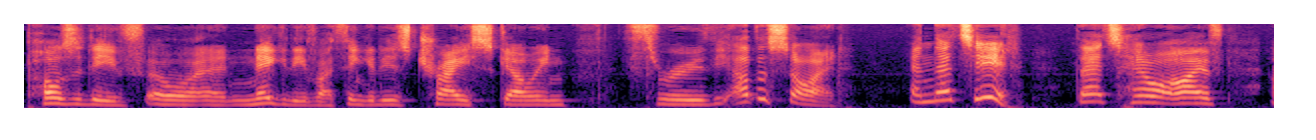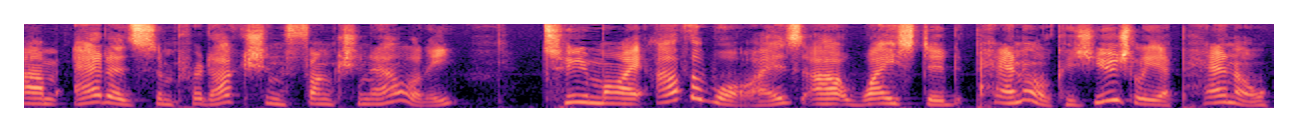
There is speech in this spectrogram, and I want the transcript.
positive or negative, I think it is, trace going through the other side. And that's it. That's how I've um, added some production functionality to my otherwise uh, wasted panel because usually a panel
